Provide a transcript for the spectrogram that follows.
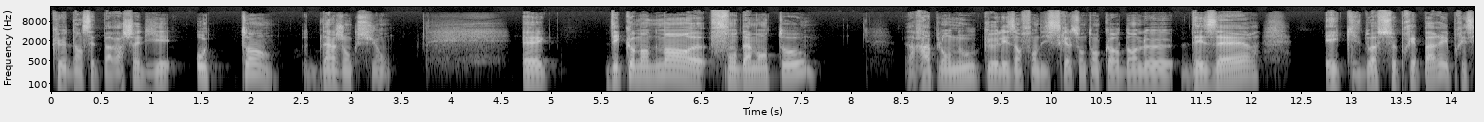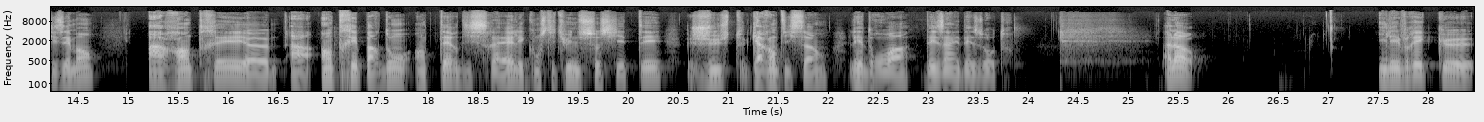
que dans cette paracha, il y ait autant d'injonctions, des commandements euh, fondamentaux. Rappelons-nous que les enfants d'Israël sont encore dans le désert et qu'ils doivent se préparer précisément à rentrer, euh, à entrer pardon, en terre d'Israël et constituer une société juste, garantissant les droits des uns et des autres. Alors, il est vrai que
